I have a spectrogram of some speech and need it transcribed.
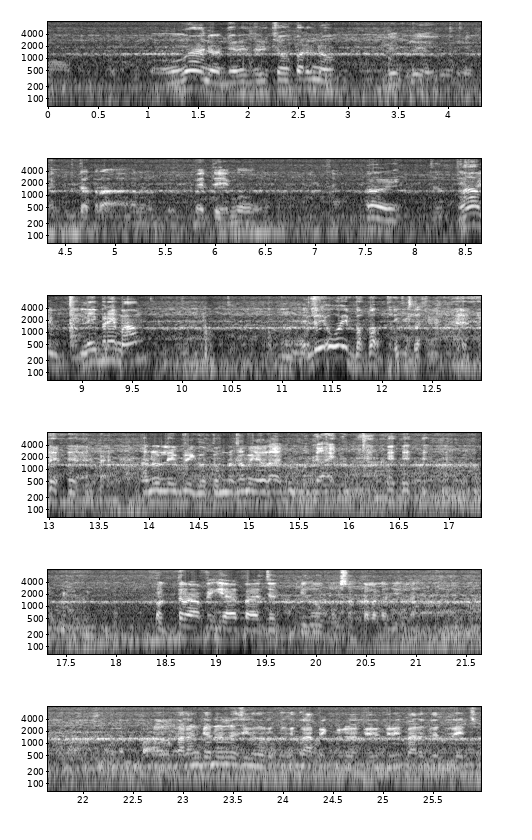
Oh. Oo nga, no? Dire-diretso pa rin, no? Libre, may nagtatra, ano, may demo. Oy. Ma'am, libre, ma'am? Hindi, oy, bababig lang. Anong libre? Gutom na kami. Wala akong pagkain. Pag traffic yata dyan, pinupuksan talaga nila. Pa. parang ganun lang siguro. Pag traffic, pero dire-dire, parang dire-diretso.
